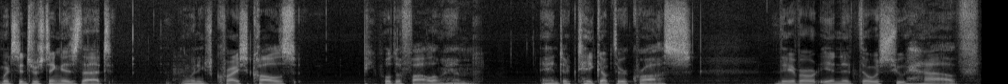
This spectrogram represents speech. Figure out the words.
What's interesting is that when Christ calls people to follow him and to take up their cross, they've already, and that those who have,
